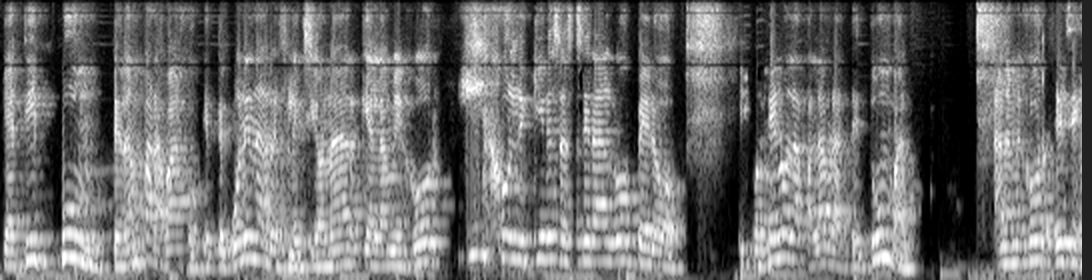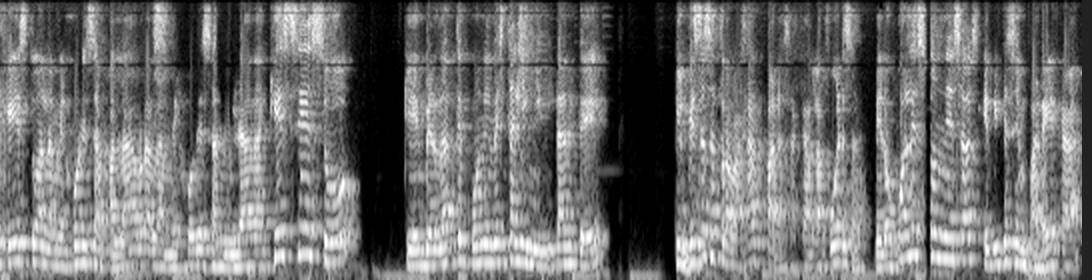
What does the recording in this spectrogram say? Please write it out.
que a ti, pum, te dan para abajo, que te ponen a reflexionar, que a lo mejor, híjole, quieres hacer algo, pero, ¿y por qué no la palabra? Te tumban. A lo mejor ese gesto, a lo mejor esa palabra, a lo mejor esa mirada, ¿qué es eso que en verdad te pone en esta limitante que empiezas a trabajar para sacar la fuerza. Pero ¿cuáles son esas que vives en pareja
